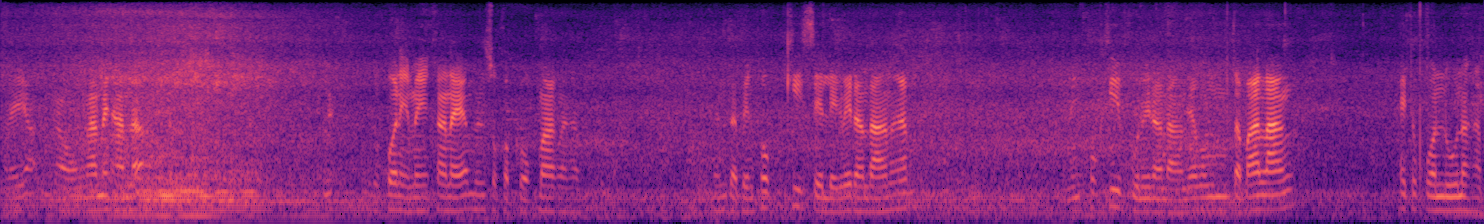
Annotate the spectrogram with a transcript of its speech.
อะไรอะเอางานไม่ทันแล้วทุกคนเห็นไหมข้างในมันสกปรกมากนะครับมันแต่เป็นพวกขี้เศษเหล็กอะไรต่างๆนะครับนี่พวกขี้ฝุ่นอะไรต่างๆเดี๋ยวผมจะมานล้างให้ทุกคนดูนะครับ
